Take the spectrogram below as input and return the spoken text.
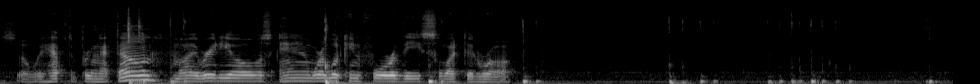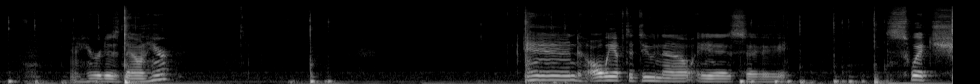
so we have to bring that down my radios and we're looking for the selected row and here it is down here. And all we have to do now is say switch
